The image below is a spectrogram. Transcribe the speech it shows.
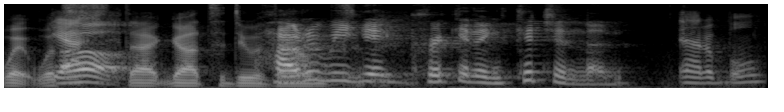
wait, what's Yeah. Oh. that got to do with How that? did we get cricket and kitchen then? Edible.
